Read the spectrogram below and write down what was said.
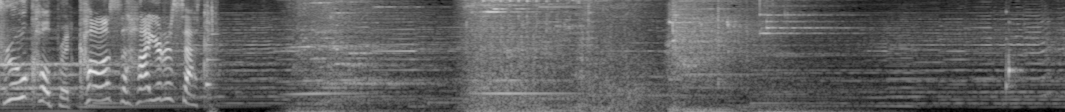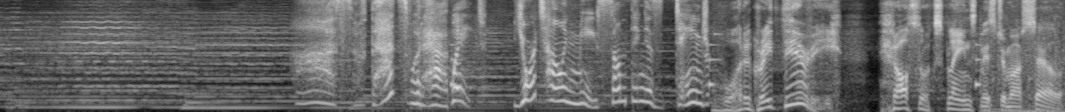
true culprit caused the hired assassin. That's what happened. Wait, you're telling me something is dangerous? What a great theory. It also explains. Mr. Marcel,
